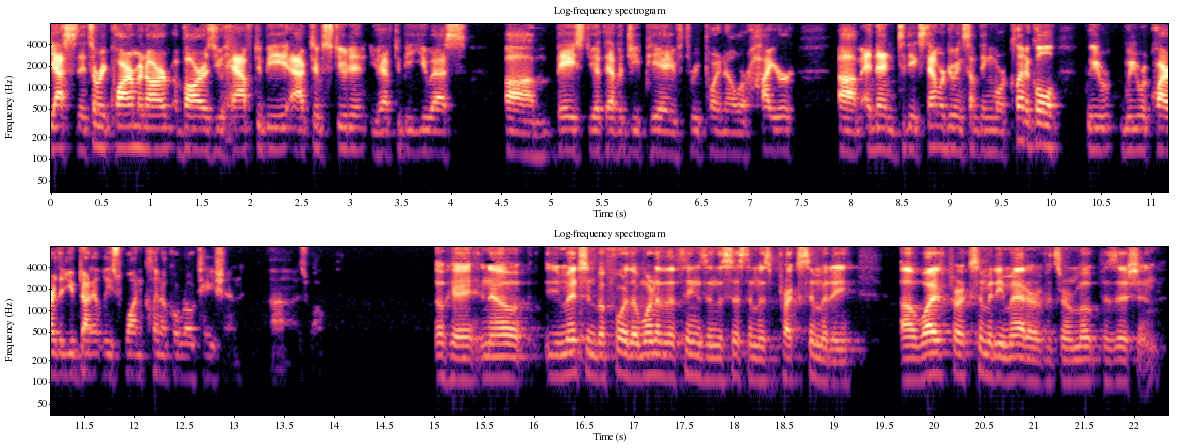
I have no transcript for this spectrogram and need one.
Yes, it's a requirement of ours. You have to be active student. You have to be U.S. Um, based. You have to have a GPA of 3.0 or higher. Um, and then to the extent we're doing something more clinical, we we require that you've done at least one clinical rotation uh, as well. Okay. Now you mentioned before that one of the things in the system is proximity. Uh, why does proximity matter if it's a remote position?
